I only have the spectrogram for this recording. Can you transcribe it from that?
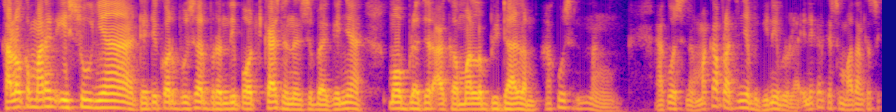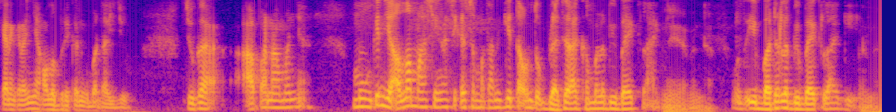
Kalau kemarin isunya Deddy Corbuzier berhenti podcast dan lain sebagainya, mau belajar agama lebih dalam, aku senang. Aku senang. Maka pelajarannya begini, bro. lah. Ini kan kesempatan kesekian-kalinya yang Allah berikan kepada you. Juga apa namanya? Mungkin ya Allah masih ngasih kesempatan kita untuk belajar agama lebih baik lagi. Iya benar. untuk ibadah lebih baik lagi. Benar.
